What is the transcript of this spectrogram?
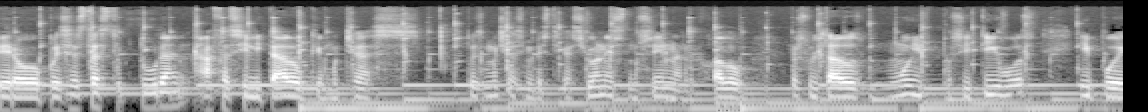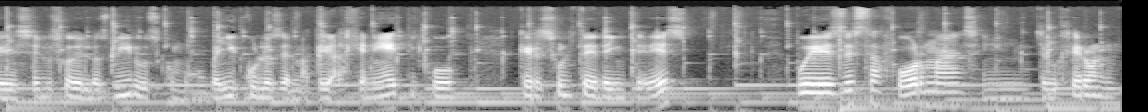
Pero pues esta estructura ha facilitado que muchas pues muchas investigaciones nos hayan arrojado resultados muy positivos y pues el uso de los virus como vehículos del material genético que resulte de interés pues de esta forma se introdujeron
